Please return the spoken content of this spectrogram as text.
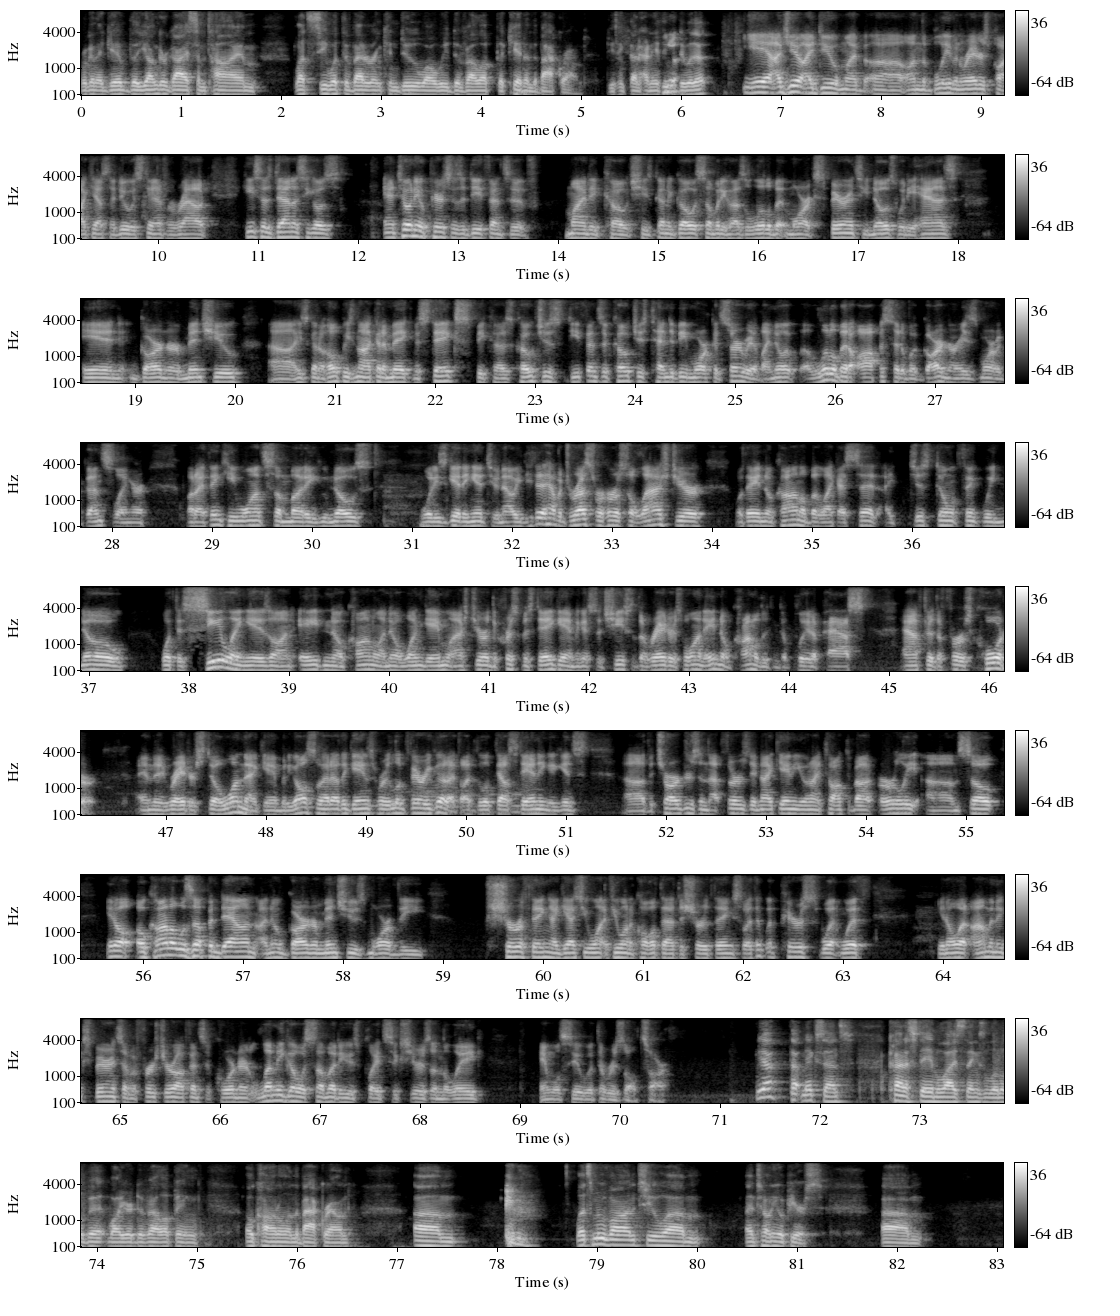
We're going to give the younger guy some time let's see what the veteran can do while we develop the kid in the background. Do you think that had anything to do with it? Yeah, I do. I do. My uh, on the Bleav in Raiders podcast, I do with Stanford Routt. He says, Dennis, he goes, Antonio Pierce is a defensive minded coach. He's going to go with somebody who has a little bit more experience. He knows what he has in Gardner Minshew. Uh, he's going to hope he's not going to make mistakes because coaches, defensive coaches, tend to be more conservative. I know a little bit opposite of what Gardner is, more of a gunslinger, but I think he wants somebody who knows what he's getting into. Now, he did have a dress rehearsal last year with Aidan O'Connell, but like I said, I just don't think we know what the ceiling is on Aidan O'Connell. I know one game last year, the Christmas Day game against the Chiefs of the Raiders won. Aidan O'Connell didn't complete a pass after the first quarter, and the Raiders still won that game. But he also had other games where he looked very good. I thought he looked outstanding against uh, the Chargers in that Thursday night game you and I talked about early. Um, so you know, O'Connell was up and down. I know Gardner Minshew's more of the sure thing, I guess you want if you want to call it that, the sure thing. So I think with Pierce went with, you know what, I'm an experienced, I'm a first year offensive coordinator. Let me go with somebody who's played six years in the league, and we'll see what the results are. Yeah, that makes sense. Kind of stabilize things a little bit while you're developing O'Connell in the background. Um, let's move on to um, Antonio Pierce. Um,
